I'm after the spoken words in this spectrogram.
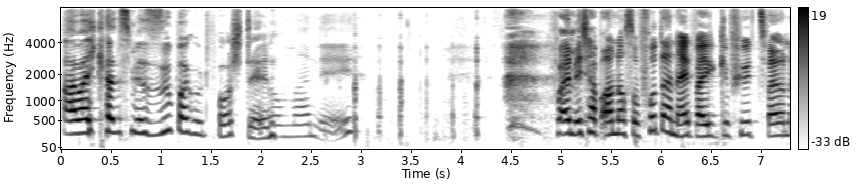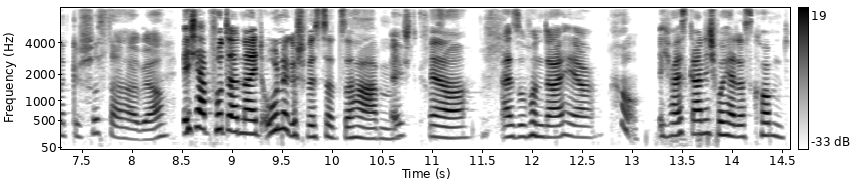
Aber ich kann es mir super gut vorstellen. oh Mann, ey. Vor allem, ich habe auch noch so Futterneid, weil ich gefühlt 200 Geschwister habe, ja. Ich habe Futterneid, ohne Geschwister zu haben. Echt krass. Ja. Also von daher, Oh. ich weiß gar nicht, woher das kommt.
